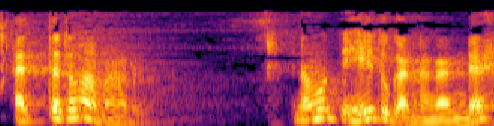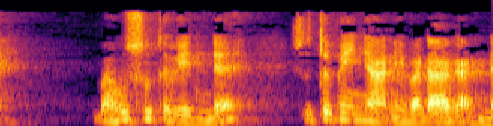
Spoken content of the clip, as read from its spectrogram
ඇත්තටම අමාරුයි. නමුත් හේතු ගන්න ගන්න බහුසුත වෙන්න සුතමේ ඥානෙ වඩා ගන්න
